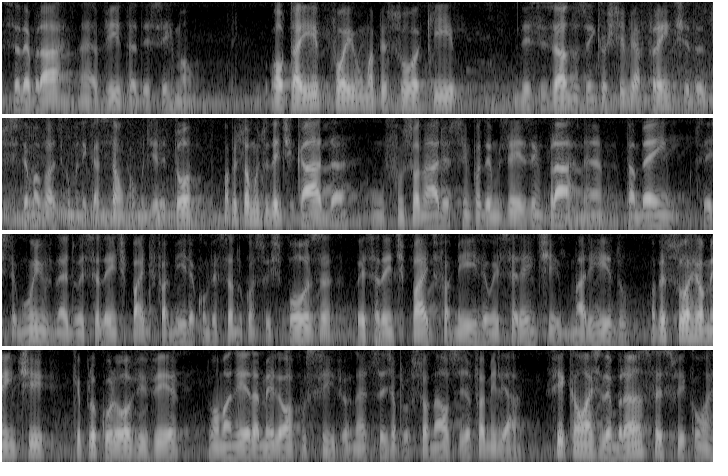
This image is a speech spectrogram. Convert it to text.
celebrar né, a vida desse irmão. O Altair foi uma pessoa que nesses anos em que eu estive à frente do Sistema Voz de Comunicação como diretor, uma pessoa muito dedicada, um funcionário, assim, podemos dizer, exemplar, né? Também testemunhos né, de um excelente pai de família conversando com a sua esposa, um excelente pai de família, um excelente marido, uma pessoa realmente que procurou viver de uma maneira melhor possível, né, seja profissional, seja familiar. Ficam as lembranças, ficam as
